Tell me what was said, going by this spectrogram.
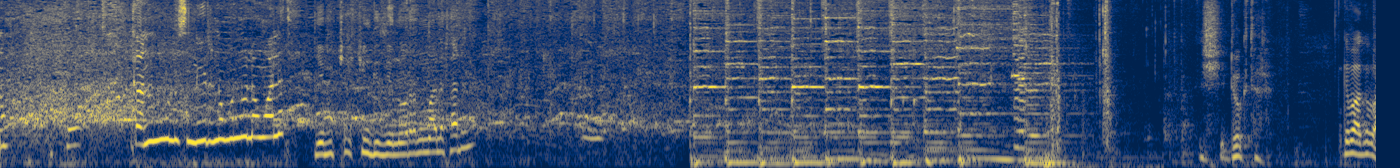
ነው። ቀኑን ሙሉ ስንሄድ ነው የምንውለው ማለት የብቻችን ጊዜ ኖረን ማለት አይደል? እሺ ዶክተር ግባ ግባ።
